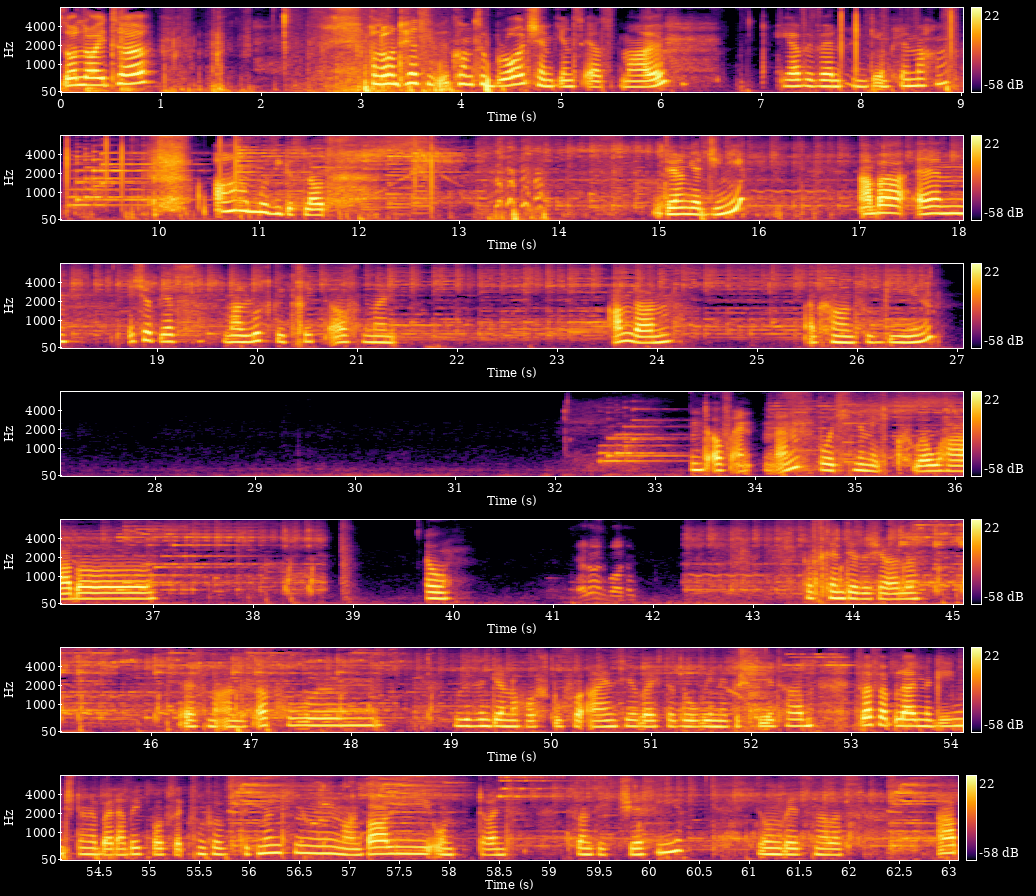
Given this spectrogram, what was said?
So Leute. Hallo und herzlich willkommen zu Brawl Champions erstmal. Ja, wir werden ein Gameplay machen. Ah, Musik ist laut. Wir haben ja Genie. Aber ähm, ich habe jetzt mal Lust gekriegt auf meinen anderen Account zu gehen. Und auf einen anderen, wo ich nämlich Crow habe. Oh. Das kennt ihr sicher alle. Erstmal alles abholen. Und wir sind ja noch auf Stufe 1 hier, weil ich da so wenig gespielt habe. Zwei verbleibende Gegenstände bei der Big Box, 56 Münzen, 9 Bali und 23 Jessie. Hier holen wir jetzt mal was ab.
